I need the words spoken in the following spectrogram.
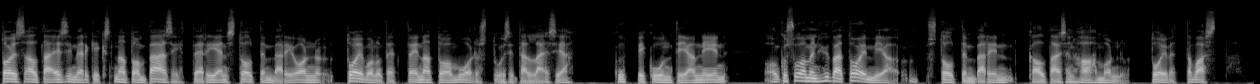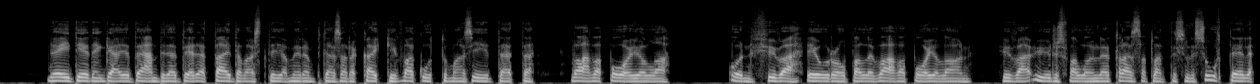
Toisaalta esimerkiksi Naton pääsihteeri Jens Stoltenberg on toivonut, ettei NATOa muodostuisi tällaisia kuppikuntia, niin onko Suomen hyvä toimia Stoltenbergin kaltaisen hahmon toivetta vastaan? No ei tietenkään, ja tähän pitää tehdä taitavasti, ja meidän pitää saada kaikki vakuuttumaan siitä, että vahva Pohjola on hyvä Euroopalle, vahva Pohjola on hyvä Yhdysvalloille ja transatlanttisille suhteille.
